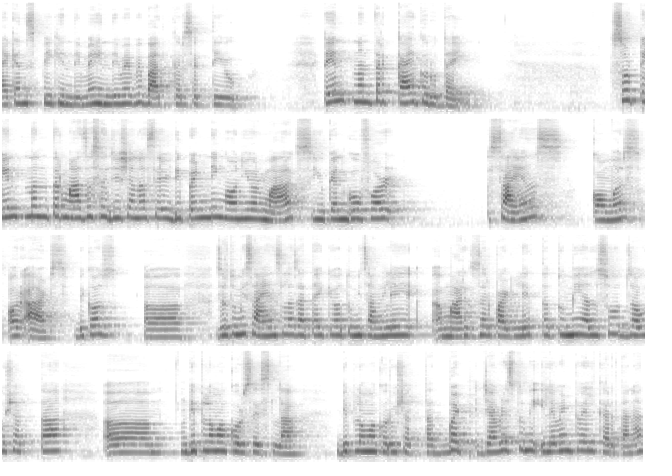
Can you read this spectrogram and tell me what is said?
I can speak Hindi मैं हिंदी में भी बात कर सकती हूँ। टेंथ नंतर काय करू ताई? सो टेन्थ नंतर माझं सजेशन असेल depending on your marks you can go for science commerce और आर्ट्स बिकॉज जर तुम्ही सायन्सला जाताय किंवा तुम्ही चांगले मार्क्स जर पाडले तर तुम्ही अल्सो जाऊ शकता डिप्लोमा कोर्सेसला डिप्लोमा करू शकतात. बट ज्यावेळेस तुम्ही इलेवन ट्वेल्थ करताना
